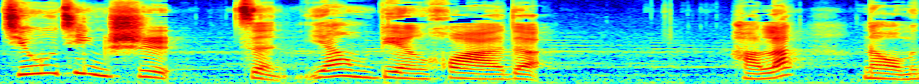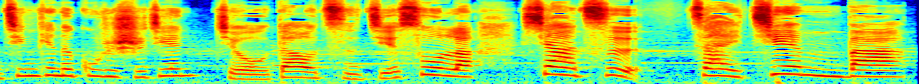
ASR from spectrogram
究竟是怎样变化的。好了，那我们今天的故事时间就到此结束了，下次再见吧。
